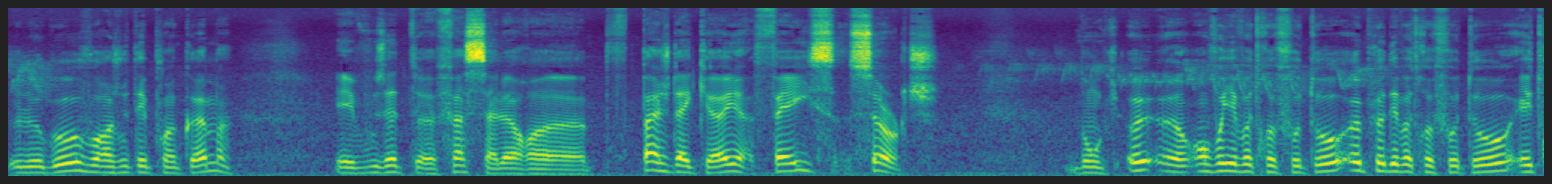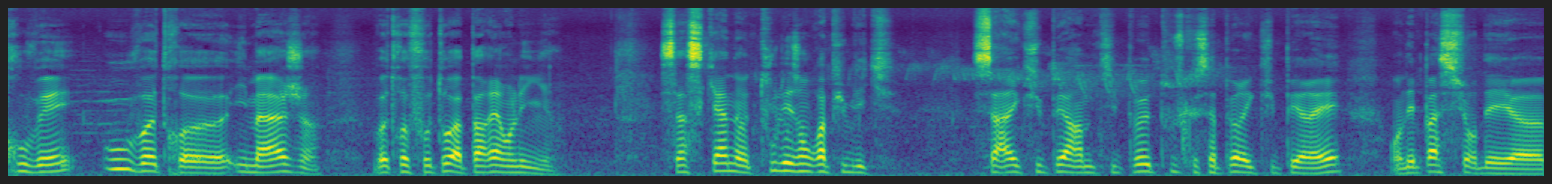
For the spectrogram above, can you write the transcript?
logo, vous rajoutez .com et vous êtes face à leur euh, page d'accueil Face Search. Donc euh, envoyez votre photo, uploadez votre photo et trouvez où votre image, votre photo apparaît en ligne. Ça scanne tous les endroits publics. Ça récupère un petit peu tout ce que ça peut récupérer. On n'est pas sur des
